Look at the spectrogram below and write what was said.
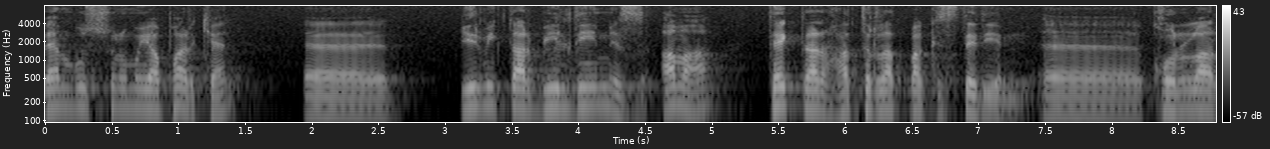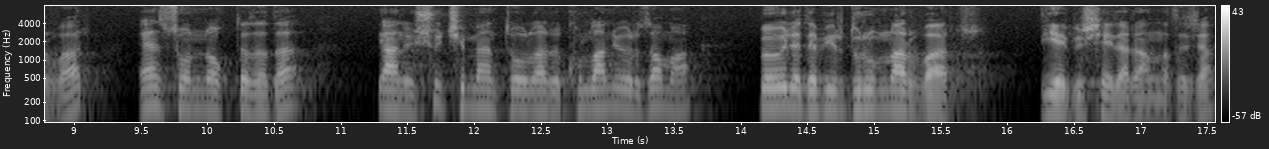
ben bu sunumu yaparken ee, bir miktar bildiğimiz ama tekrar hatırlatmak istediğim ee, konular var. En son noktada da yani şu çimentoları kullanıyoruz ama böyle de bir durumlar var diye bir şeyler anlatacağım.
